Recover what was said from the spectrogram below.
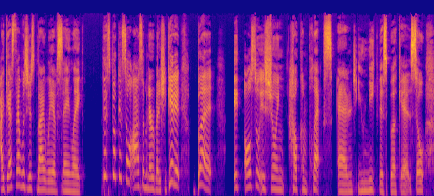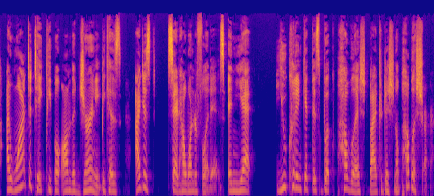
I guess that was just my way of saying like, this book is so awesome and everybody should get it. But it also is showing how complex and unique this book is. So I want to take people on the journey because I just said how wonderful it is. And yet you couldn't get this book published by a traditional publisher.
